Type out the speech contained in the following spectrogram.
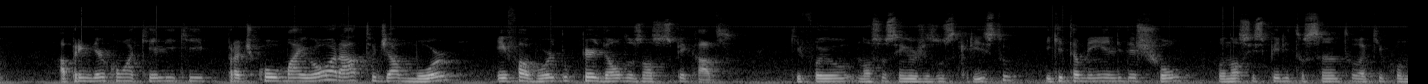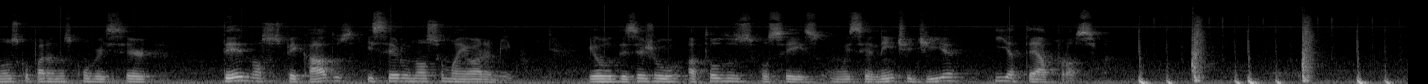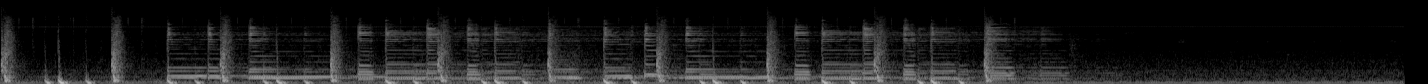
aprender com aquele que praticou o maior ato de amor em favor do perdão dos nossos pecados, que foi o nosso Senhor Jesus Cristo e que também ele deixou o nosso Espírito Santo aqui conosco para nos convencer de nossos pecados e ser o nosso maior amigo. Eu desejo a todos vocês um excelente dia e até a próxima.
